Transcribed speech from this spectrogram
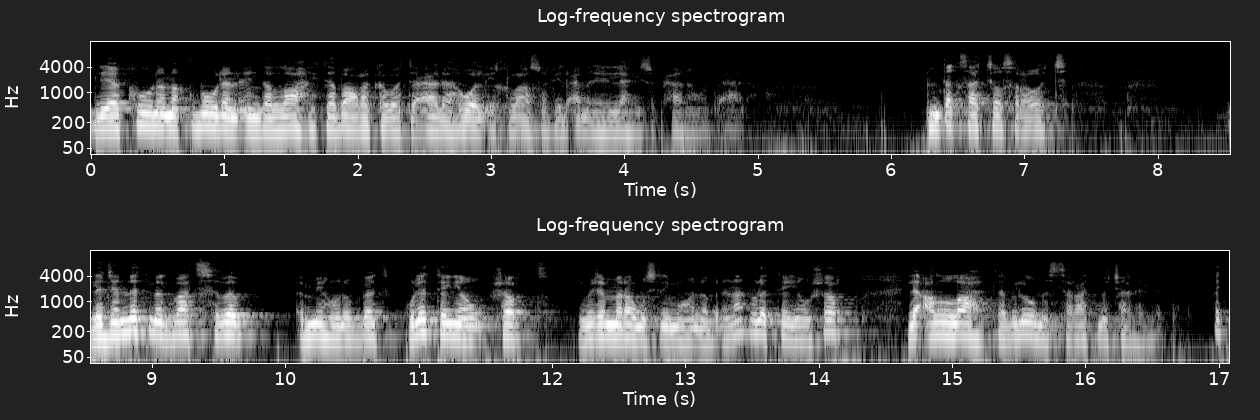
ليكون مقبولا عند الله تبارك وتعالى هو الإخلاص في العمل لله سبحانه وتعالى من تقساتشو سراوت لجنة مقبات سبب أمي هنبت ሁለተኛው ሸርጥ የመጀመሪያው ሙስሊም መሆን ብለናል ሁለተኛው ሸርጥ ለአላህ ተብሎ መሰራት መቻል አለበት በቃ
